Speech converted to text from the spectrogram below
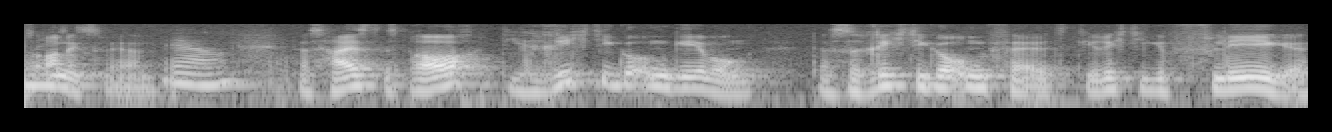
daraus auch nichts. nichts werden. Ja. Das heißt, es braucht die richtige Umgebung, das richtige Umfeld, die richtige Pflege.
